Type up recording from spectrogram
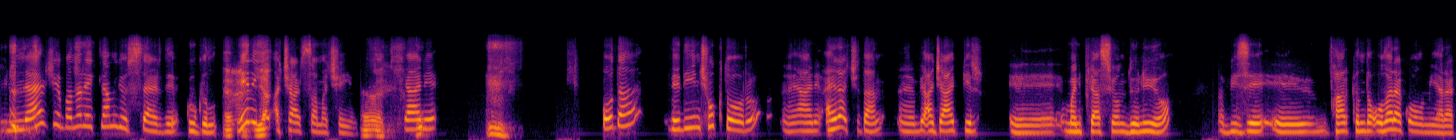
Günlerce bana reklam gösterdi Google. Evet, Nereyi ya- açarsam açayım. Evet. Yani o da dediğin çok doğru. Ee, Yani her açıdan e, bir acayip bir e, manipülasyon dönüyor. Bizi e, farkında olarak olmayarak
